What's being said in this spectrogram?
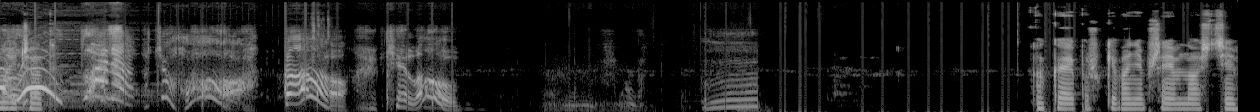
No i hello. Okej, poszukiwanie przyjemności.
